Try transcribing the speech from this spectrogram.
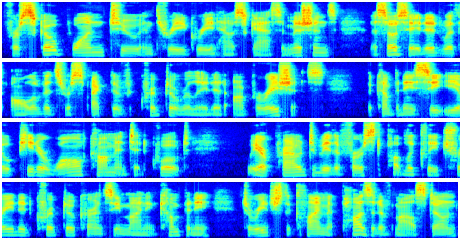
for Scope 1, 2, and 3 greenhouse gas emissions associated with all of its respective crypto related operations. The company's CEO Peter Wall commented, quote, we are proud to be the first publicly traded cryptocurrency mining company to reach the climate positive milestone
